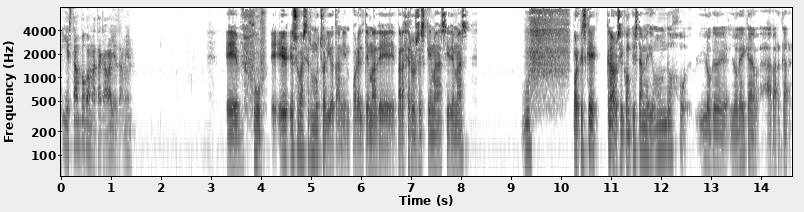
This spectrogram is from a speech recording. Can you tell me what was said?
y está un poco a matacaballo también. Eh, uf, eso va a ser mucho lío también por el tema de para hacer los esquemas y demás. Uf, porque es que, claro, si conquistan medio mundo, jo, lo que lo que hay que abarcar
